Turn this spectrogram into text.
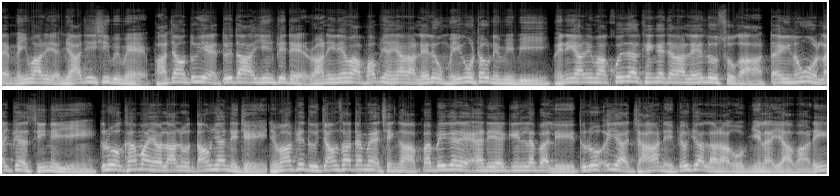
တဲ့မိန်းမတွေအများကြီးရှိပေမဲ့ဘာကြောင့်သူ့ရဲ့အသွေးသားအရင်ဖြစ်တဲ့ရာနီထဲမှာဖောက်ပြန်ရတာလဲလို့မေးခွန်းထုတ်နေမိပြီးဘယ်နေရာတွေမှာခွေးဆက်ခင်းခဲ့ကြတာလဲလို့ဆိုကတအိမ်လုံးကိုလိုက်ဖြတ်စည်းနေရင်သူတို့အခန်းမှာရောက်လာလို့တောင်းကျနေချိန်ညီမဖြစ်သူចောင်းစားတက်မဲ့အချိန်ကပတ်ပေးခဲ့တဲ့အန်ဒီယာကင်းလက်ပတ်လေးသူတို့အိယာဂျားကနေပြုတ်ကျလာတာကိုမြင်လိုက်ရပါတယ်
